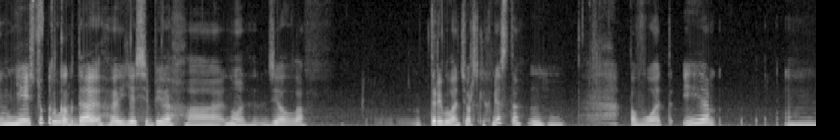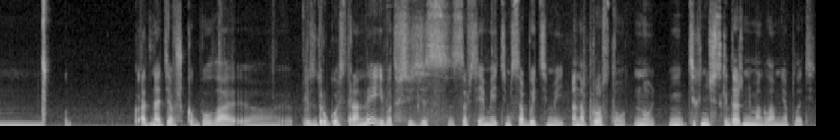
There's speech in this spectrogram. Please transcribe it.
У меня есть опыт, стороны. когда э, я себе а, ну, делала три волонтерских места. Угу. Вот. И одна девушка была э, из другой страны, и вот в связи с, со всеми этими событиями она просто, ну, технически даже не могла мне оплатить.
